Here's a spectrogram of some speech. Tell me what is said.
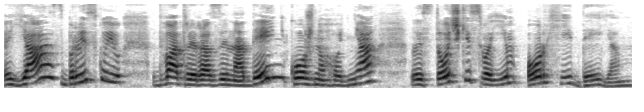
Я збризкую 2-3 рази на день кожного дня листочки своїм орхідеям.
